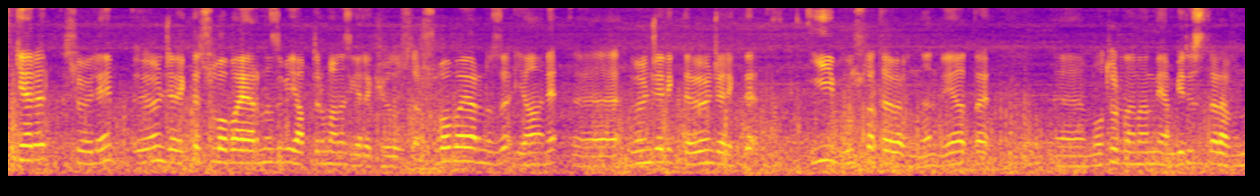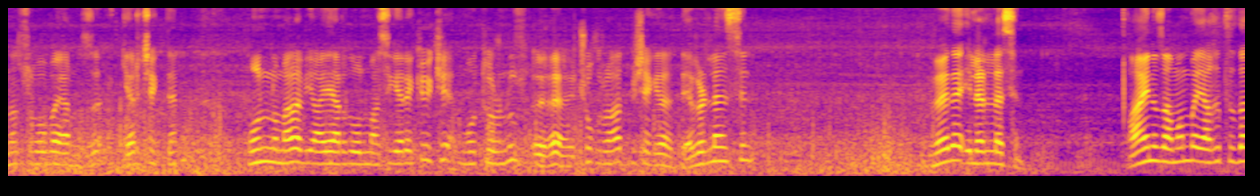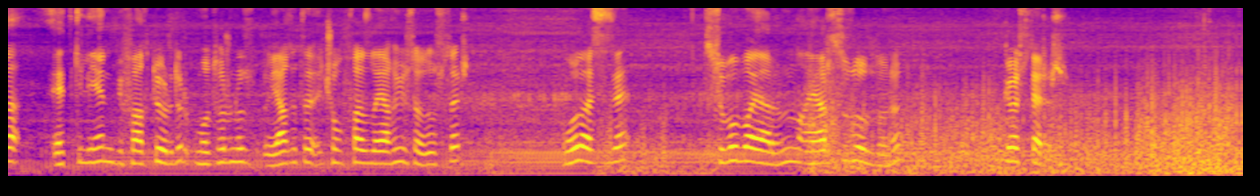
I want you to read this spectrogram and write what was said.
İlk yeri söyleyeyim. E, öncelikle su baba ayarınızı bir yaptırmanız gerekiyor dostlar. Su baba ayarınızı yani e, öncelikle öncelikle iyi bir usta tarafından veyahut da e, motordan anlayan birisi tarafından su baba ayarınızı gerçekten 10 numara bir ayarda olması gerekiyor ki motorunuz e, çok rahat bir şekilde devirlensin ve de ilerlesin. Aynı zamanda yakıtı da etkileyen bir faktördür. Motorunuz yakıtı çok fazla yakıyorsa dostlar o da size su ayarının ayarsız olduğunu gösterir.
